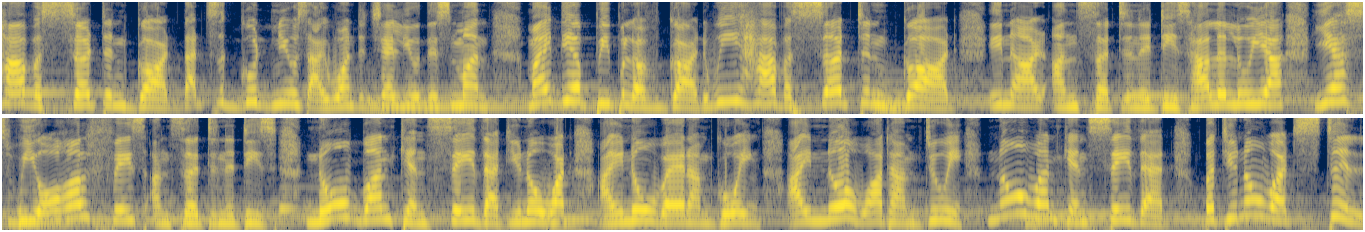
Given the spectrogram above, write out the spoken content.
have a certain God. That's the good news I want to tell you this month. My dear people of God, we have a certain God in our uncertainties. Hallelujah. Yes, we all face uncertainties. No one can say that, you know what, I know where I'm going, I know what I'm doing. No one can say that. But you know what, still,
